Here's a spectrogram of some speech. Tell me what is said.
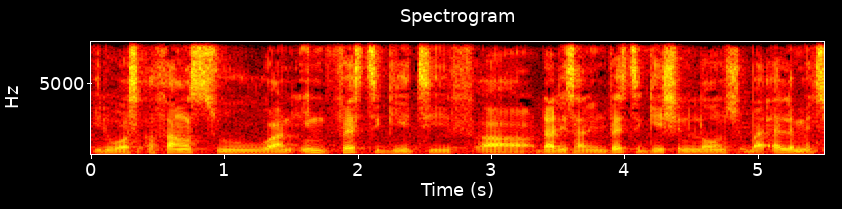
It was thanks to an investigative, uh, that is, an investigation launched by elements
